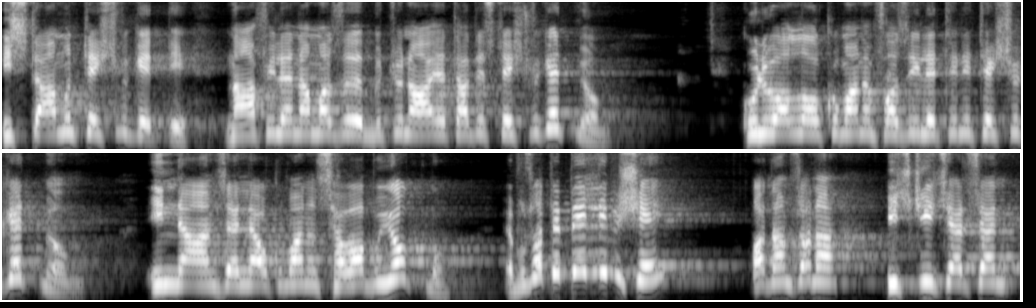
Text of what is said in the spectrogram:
İslam'ın teşvik ettiği nafile namazı bütün ayet hadis teşvik etmiyor mu? Kulüvallah okumanın faziletini teşvik etmiyor mu? İnne anzelna okumanın sevabı yok mu? E bu zaten belli bir şey. Adam sana içki içersen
